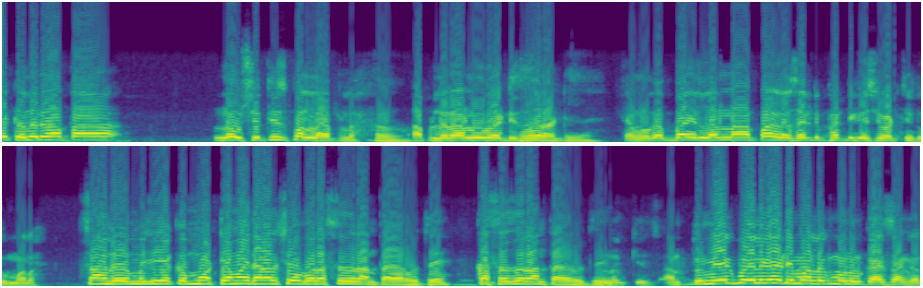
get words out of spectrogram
एकंदरीत आता नऊशे तीस पल्ला आहे आपला. हो. आपलं रान उराटीच. आहे. त्यामुळे काय बैलांना पळण्यासाठी फाटी कशी वाटते तुम्हाला? चांगलं म्हणजे एक मोठ्या मैदानाला शोभल असं रान तयार होते कसा रान तयार होते नक्कीच. आणि तुम्ही एक बैलगाडी मालक म्हणून काय सांगाल?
